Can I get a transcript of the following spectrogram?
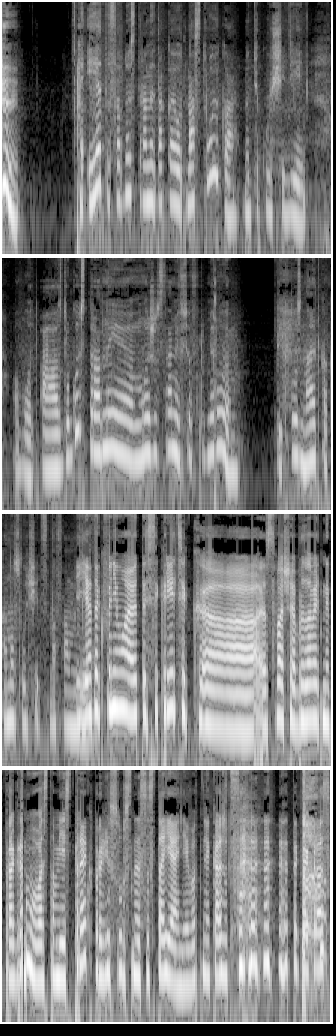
И это, с одной стороны, такая вот настройка на текущий день, вот, а с другой стороны, мы же сами все формируем. И кто знает, как оно случится на самом деле. Я так понимаю, это секретик э, с вашей образовательной программы. У вас там есть трек про ресурсное состояние. Вот мне кажется, это как раз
